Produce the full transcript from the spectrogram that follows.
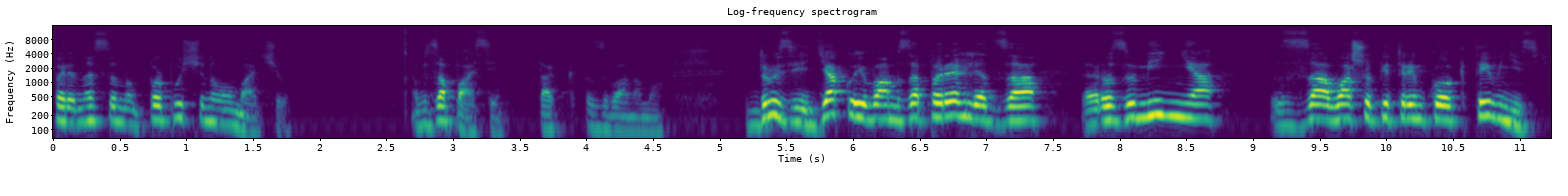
перенесеному пропущеному матчу в запасі, так званому. Друзі, дякую вам за перегляд, за розуміння, за вашу підтримку, активність.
